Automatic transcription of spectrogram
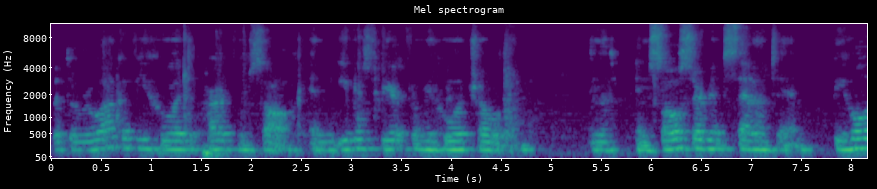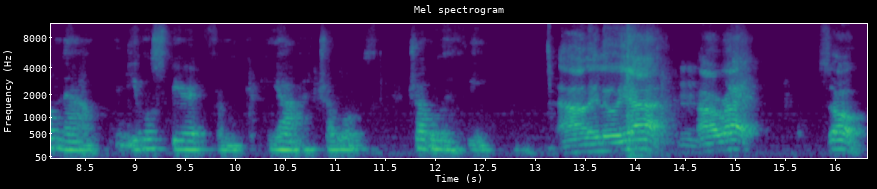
But the Ruach of Yahuwah departed from Saul, and an evil spirit from Yahuwah troubled him. And, the, and Saul's servant said unto him, Behold now, an evil spirit from Yah troubles troubleth thee. Hallelujah. Mm. All right. So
